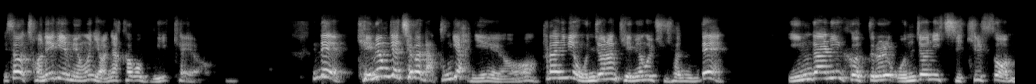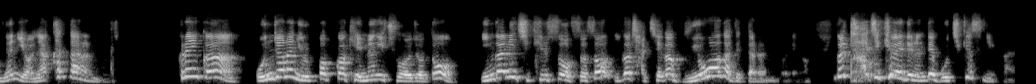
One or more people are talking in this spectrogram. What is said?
그래서 전의 계명은 연약하고 무익해요. 근데 계명 자체가 나쁜 게 아니에요. 하나님이 온전한 계명을 주셨는데 인간이 그것들을 온전히 지킬 수 없는 연약하다는 거죠. 그러니까 온전한 율법과 계명이 주어져도 인간이 지킬 수 없어서 이거 자체가 무효화가 됐다는 거예요. 이걸 다 지켜야 되는데 못 지켰으니까요.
